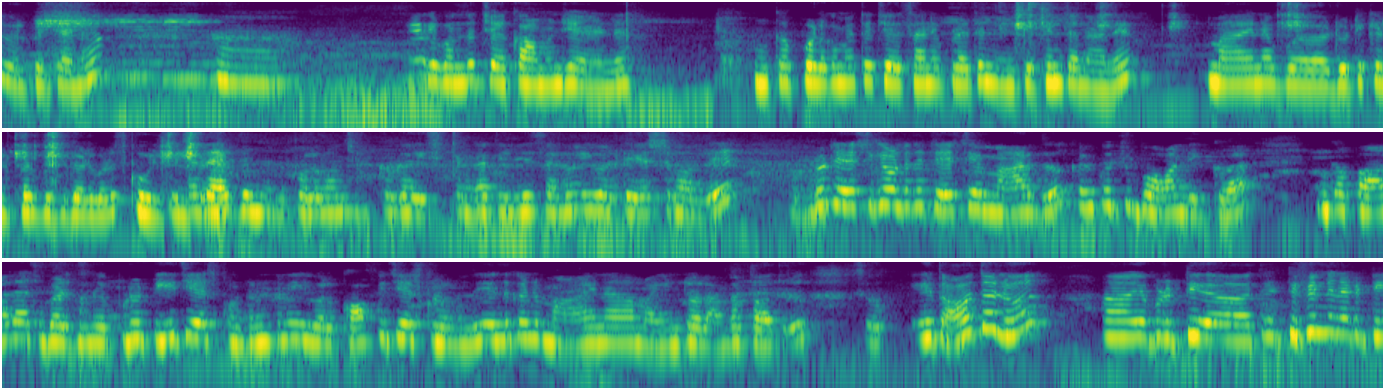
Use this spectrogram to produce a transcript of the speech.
ఇవాళ పెట్టాను. ఎలాగుందో చే కామెంట్ చేయండి. ఇంకా పులకం అయితే చేశాను. ఇప్పుడైతే నేను టిఫిన్ తినాలి. మా ఆయన డ్యూటీకి వెళ్ళిపోయారు. బుజ్జిగాడు కూడా స్కూల్కి వెళ్ళిపోయారు. అయిపోయిందండి పులగం చక్కగా ఇష్టంగా తినేసాను ఇవాళ టేస్ట్గా ఉంది. ఎప్పుడు టేస్ట్గా ఉంటుంది. టేస్ట్ ఏం మారదు. కానీ కొంచెం బాగుంది ఎక్కువ. ఇంకా పాలు ఆశ పెడుతుంది. ఎప్పుడు టీ చేసుకుంటాను. కానీ ఇవాళ కాఫీ చేసుకుని ఉంది. ఎందుకంటే మా ఆయన మా ఇంటి వాళ్ళు అందరూ తాగుతారు. సో ఇది తాగుతాను. ఇప్పుడు టీ టిఫిన్ తినక టీ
